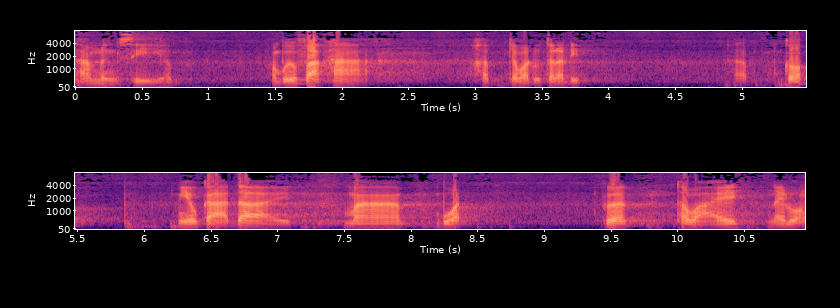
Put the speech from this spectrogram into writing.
สามหนึ่งสี่ครับอำเภอฟากท่า ครับจังหวัดอุตรดิตถ์ครับ ก็มีโอกาสได้มาบวชเพื่อถวายในหลวง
